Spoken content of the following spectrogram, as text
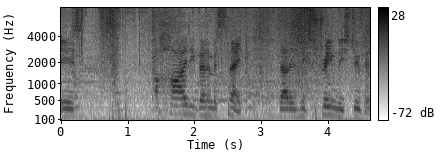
is a highly venomous snake that is extremely stupid.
